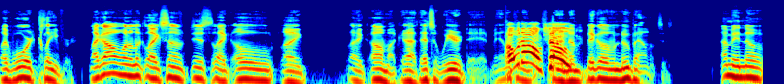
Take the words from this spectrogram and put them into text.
like Ward Cleaver. Like I don't want to look like some just like old like like oh my god, that's a weird dad, man. Look Hold on, so- big old New Balances. I mean, no.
